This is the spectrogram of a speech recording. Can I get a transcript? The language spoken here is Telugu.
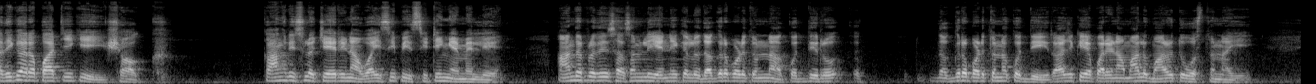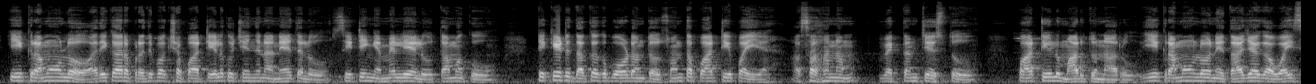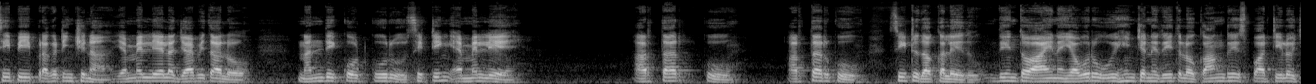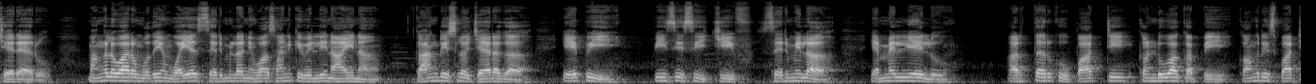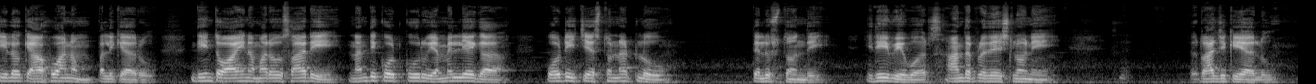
అధికార పార్టీకి షాక్. కాంగ్రెస్లో చేరిన YCP sitting MLA. Andhra Pradesh assembly ఎన్నికలు దగ్గర పడుతున్న కొద్ది రో దగ్గర పడుతున్న కొద్దీ రాజకీయ పరిణామాలు మారుతూ వస్తున్నాయి. ఈ క్రమంలో అధికార ప్రతిపక్ష పార్టీలకు చెందిన నేతలు సిట్టింగ్ ఎమ్మెల్యేలు తమకు టికెట్ దక్కకపోవడంతో సొంత పార్టీపై అసహనం వ్యక్తం చేస్తూ పార్టీలు మారుతున్నారు. ఈ క్రమంలోనే తాజాగా వైసీపీ ప్రకటించిన ఎమ్మెల్యేల జాబితాలో నంది కోట్కూరు సిట్టింగ్ ఎమ్మెల్యే అర్థర్కు అర్థర్కు సీటు దక్కలేదు. దీంతో ఆయన ఎవరు ఊహించని రీతిలో కాంగ్రెస్ పార్టీలో చేరారు. మంగళవారం ఉదయం వైఎస్ షర్మిల నివాసానికి వెళ్ళిన ఆయన కాంగ్రెస్లో చేరగా ఏపీ పిసిసి చీఫ్ శర్మిల ఎమ్మెల్యేలు అర్థర్కు పార్టీ కండువా కప్పి కాంగ్రెస్ పార్టీలోకి ఆహ్వానం పలికారు. దీంతో ఆయన మరోసారి నందికోట్కూరు ఎమ్మెల్యేగా పోటీ చేస్తున్నట్లు తెలుస్తోంది. ఇది వ్యూవర్స్ ఆంధ్రప్రదేశ్లోని రాజకీయాలు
